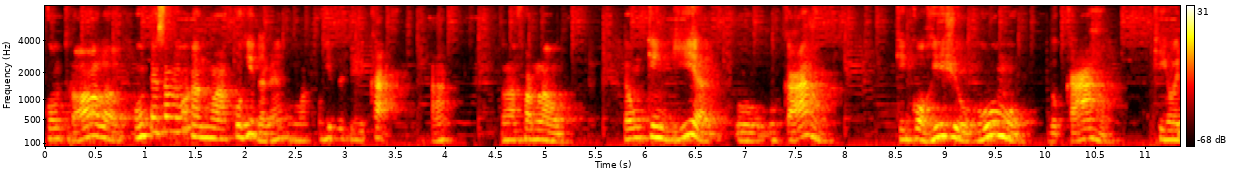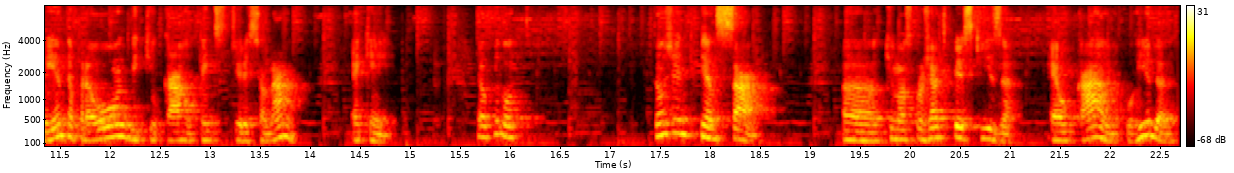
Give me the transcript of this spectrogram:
controla, vamos pensar numa, numa corrida, né? Uma corrida de carro, tá? Então, na Fórmula 1. Então, quem guia o, o carro, quem corrige o rumo do carro, quem orienta para onde que o carro tem que se direcionar, é quem? É o piloto. Então, se a gente pensar ah, que o nosso projeto de pesquisa é o carro de corrida,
